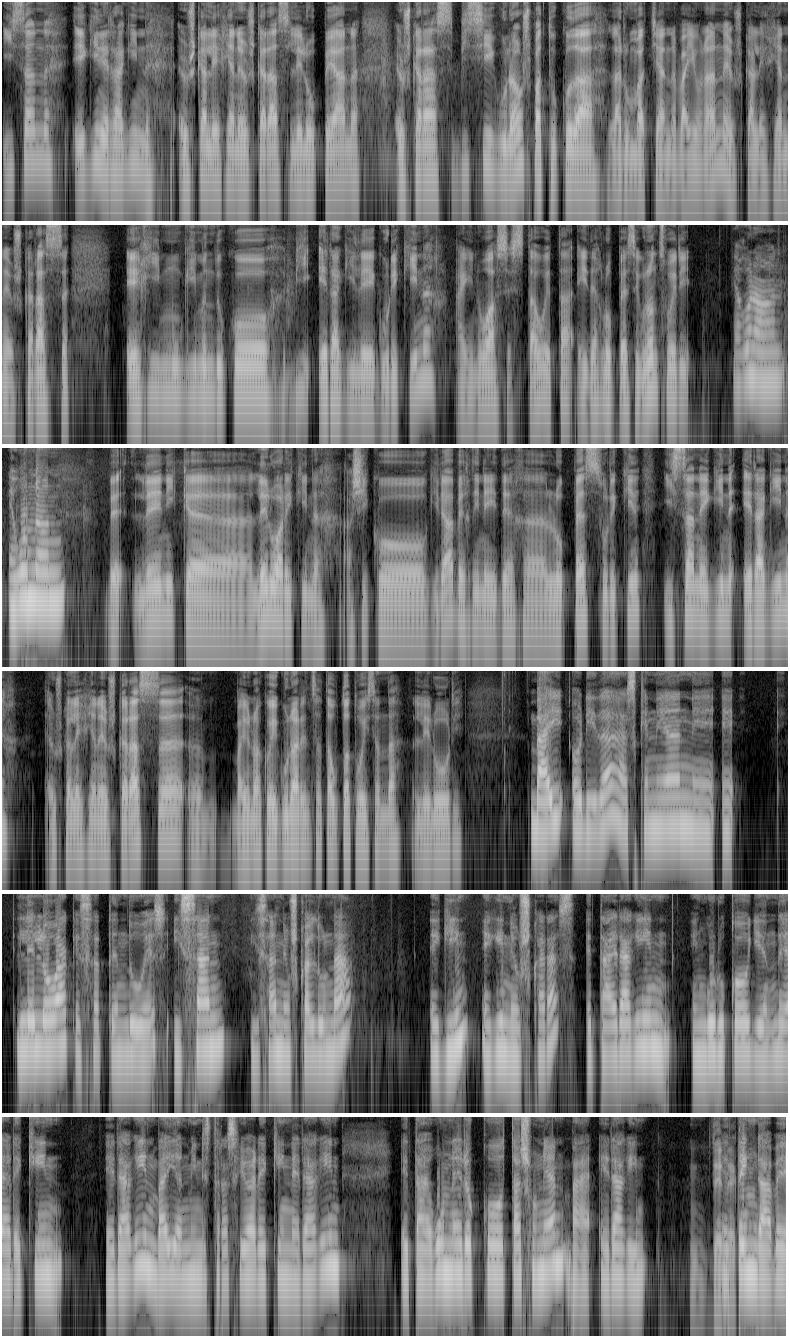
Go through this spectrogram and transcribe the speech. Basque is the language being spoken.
Izan egin eragin Euskal Herrian Euskaraz lelopean Euskaraz bizi eguna ospatuko da larun batean bai honan Euskal Herrian Euskaraz erri mugimenduko bi eragile gurekin Ainoa Zestau eta Eider Lopez egunon zueri Egunon. Egunon. Be, lehenik uh, leloarekin hasiko gira berdin Eider Lopez zurekin Izan egin eragin Euskal Herrian Euskaraz uh, bai honako egunaren zatautatua izan da lelo hori Bai, hori da, azkenean e, e, leloak esaten du ez, izan, izan euskalduna, egin, egin euskaraz, eta eragin inguruko jendearekin eragin, bai administrazioarekin eragin, eta eguneroko tasunean, ba, eragin, denek, etengabe.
